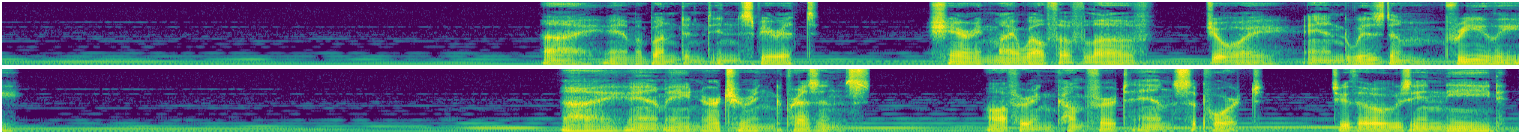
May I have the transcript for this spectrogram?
I am abundant in spirit sharing my wealth of love, joy, and wisdom freely. I am a nurturing presence, offering comfort and support to those in need.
